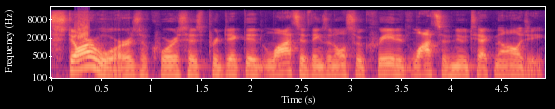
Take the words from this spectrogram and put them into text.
Star Wars, of course, has predicted lots of things and also created lots of new technology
